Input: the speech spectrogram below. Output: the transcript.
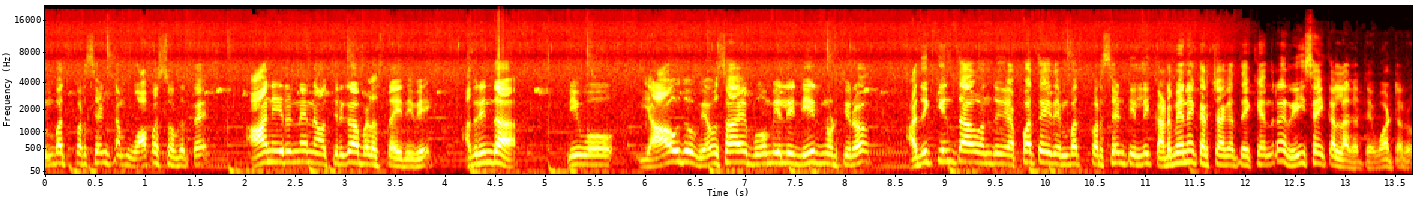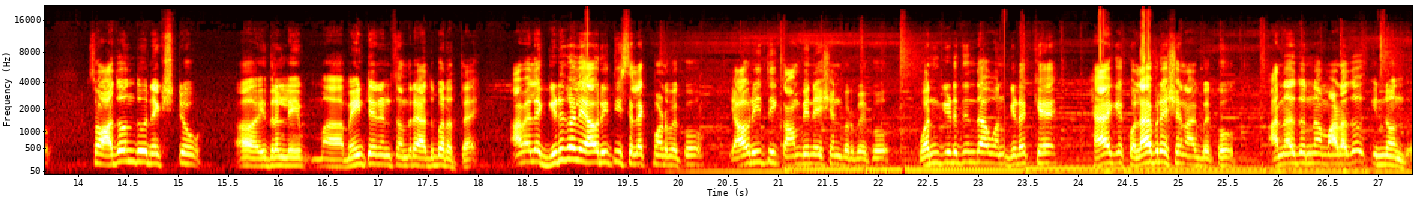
ಎಂಬತ್ತು ಪರ್ಸೆಂಟ್ ನಮ್ಗೆ ವಾಪಸ್ ಹೋಗುತ್ತೆ. ಆ ನೀರನ್ನೇ ನಾವು ತಿರ್ಗಾ ಬಳಸ್ತಾ ಇದ್ದೀವಿ. ಅದರಿಂದ ನೀವು ಯಾವುದು ವ್ಯವಸಾಯ ಭೂಮಿಯಲ್ಲಿ ನೀರು ನೋಡ್ತಿರೋ ಅದಕ್ಕಿಂತ ಒಂದು ಎಪ್ಪತ್ತೈದು, ಎಂಬತ್ತು ಪರ್ಸೆಂಟ್ ಇಲ್ಲಿ ಕಡಿಮೆನೇ ಖರ್ಚಾಗುತ್ತೆ. ಏಕೆಂದರೆ ರೀಸೈಕಲ್ ಆಗುತ್ತೆ ವಾಟರು ಸೊ ಅದೊಂದು ನೆಕ್ಸ್ಟು ಇದರಲ್ಲಿ ಮೈಂಟೆನೆನ್ಸ್ ಅಂದರೆ ಅದು ಬರುತ್ತೆ. ಆಮೇಲೆ ಗಿಡಗಳು ಯಾವ ರೀತಿ ಸೆಲೆಕ್ಟ್ ಮಾಡಬೇಕು? ಯಾವ ರೀತಿ ಕಾಂಬಿನೇಷನ್ ಬರಬೇಕು? ಒಂದು ಗಿಡದಿಂದ ಒಂದು ಗಿಡಕ್ಕೆ ಹೇಗೆ ಕೊಲಾಬ್ರೇಷನ್ ಆಗಬೇಕು? ಅನ್ನೋದನ್ನು ಮಾಡೋದು ಇನ್ನೊಂದು.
